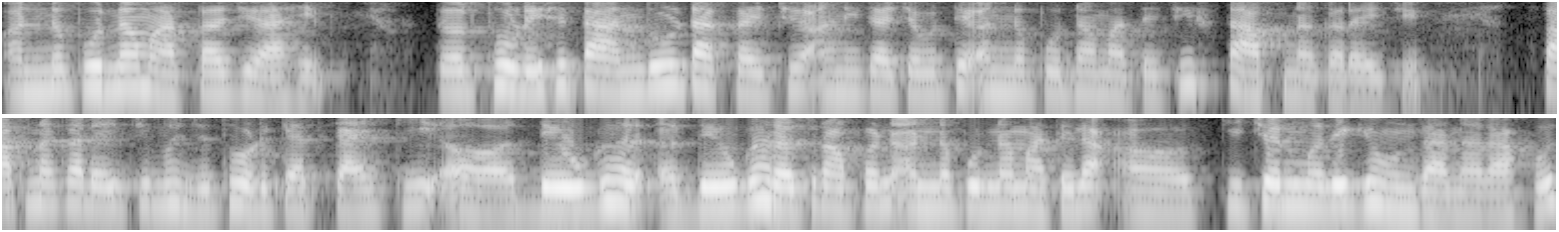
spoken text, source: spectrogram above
अन्नपूर्णा माता जी आहे. तर थोडेसे तांदूळ टाकायचे आणि त्याच्यावरती अन्नपूर्णा मातेची स्थापना करायची. स्थापना करायची म्हणजे थोडक्यात काय की देवघर देवघरातून आपण अन्नपूर्णा मातेला किचनमध्ये घेऊन जाणार आहोत.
